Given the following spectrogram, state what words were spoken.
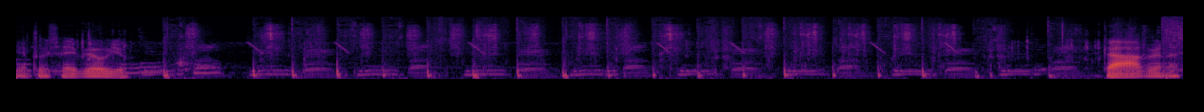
ยังต้องใช้เวลอยู่ ดาร์กเลยนะ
